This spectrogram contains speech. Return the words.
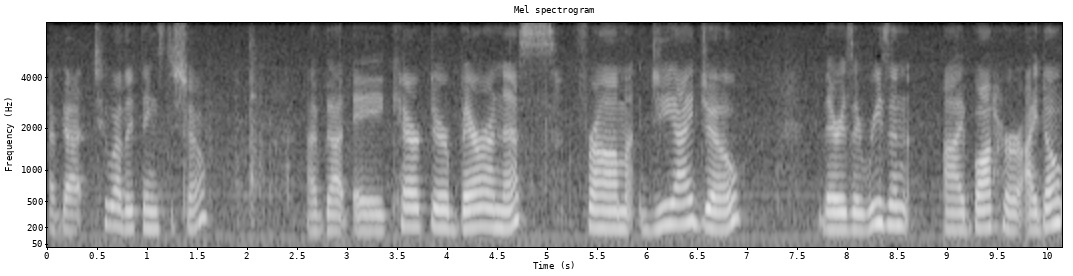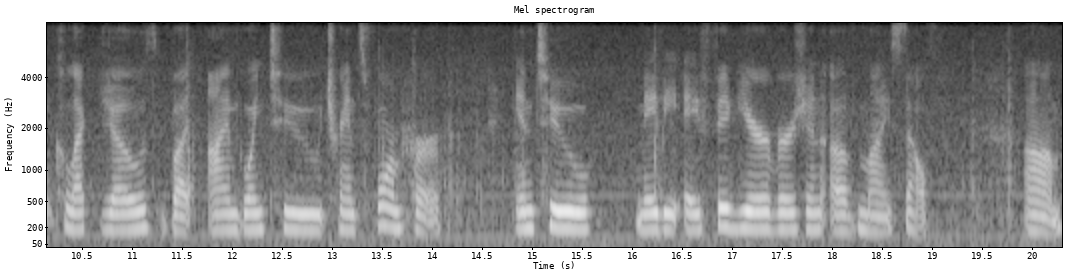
I've got two other things to show. I've got a character Baroness from G.I. Joe. There is a reason I bought her. I don't collect Joes, but I'm going to transform her into maybe a figure version of myself. Um,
